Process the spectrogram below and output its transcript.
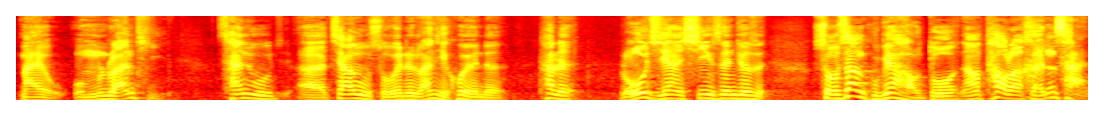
买我们软体参入呃加入所谓的软体会员的，他的逻辑和心声就是手上股票好多，然后套了很惨，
